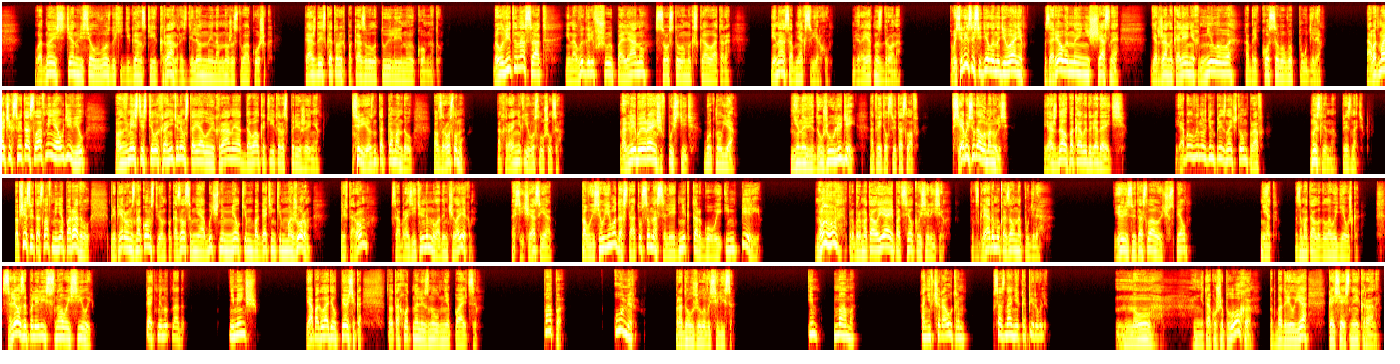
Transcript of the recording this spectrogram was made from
У одной из стен висел в воздухе гигантский экран, разделенный на множество окошек, каждая из которых показывала ту или иную комнату. Был вид и на сад, и на выгоревшую поляну с остовом экскаватора, и на особняк сверху, вероятно, с дрона. Василиса сидела на диване, зареванная и несчастная — держа на коленях милого абрикосового пуделя. А вот мальчик Святослав меня удивил. Он вместе с телохранителем стоял у экрана и отдавал какие-то распоряжения. Серьезно так командовал, по-взрослому. Охранник его слушался. «Могли бы и раньше впустить», — буркнул я. «Не на виду же у людей», — ответил Святослав. «Все бы сюда ломанулись. Я ждал, пока вы догадаетесь». Я был вынужден признать, что он прав. Мысленно признать. Вообще Святослав меня порадовал. При первом знакомстве он показался мне обычным мелким богатеньким мажором, при втором — сообразительным молодым человеком. А сейчас я повысил его до статуса наследник торговой империи. «Ну-ну», — пробормотал я и подсел к Василисе. Взглядом указал на пуделя. «Юрий Святославович успел?» «Нет», — замотала головой девушка. Слезы полились с новой силой. «Пять минут надо. Не меньше». Я погладил песика, тот охотно лизнул мне пальцы. «Папа умер», — продолжила Василиса. «И мама. Они вчера утром сознание копировали». «Ну, не так уж и плохо», — подбодрил я, косясь на экраны.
